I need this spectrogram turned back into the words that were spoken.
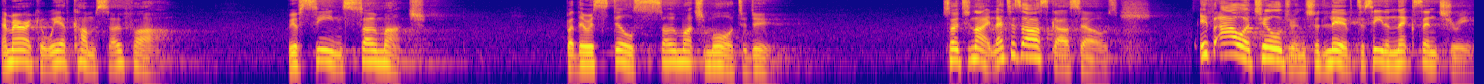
America, we have come so far. We have seen so much, but there is still so much more to do. So tonight, let us ask ourselves if our children should live to see the next century,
